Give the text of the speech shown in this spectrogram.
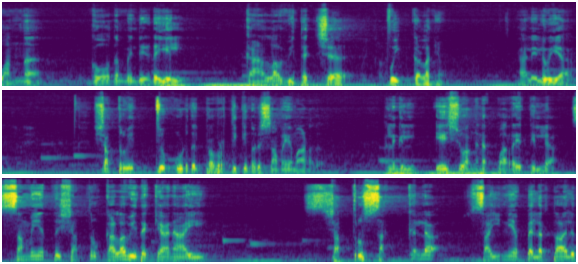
വന്ന് ഗോതമ്പിന്റെ ഇടയിൽ കള വിതച്ച് പൊയ്ക്കളഞ്ഞു അലലൂയ ശത്രു ഏറ്റവും കൂടുതൽ പ്രവർത്തിക്കുന്ന ഒരു സമയമാണത്. അല്ലെങ്കിൽ യേശു അങ്ങനെ പറയത്തില്ല. സമയത്ത് ശത്രു കള വിതയ്ക്കാനായി ശത്രു സകല സൈന്യ ബലത്താലും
